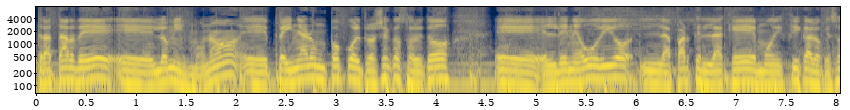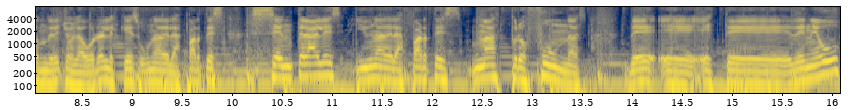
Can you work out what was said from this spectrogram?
tratar de eh, lo mismo, ¿no? Eh, peinar un poco el proyecto, sobre todo eh, el DNU, digo, la parte en la que modifica lo que son derechos laborales, que es una de las partes centrales y una de las partes más profundas de este DNU.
